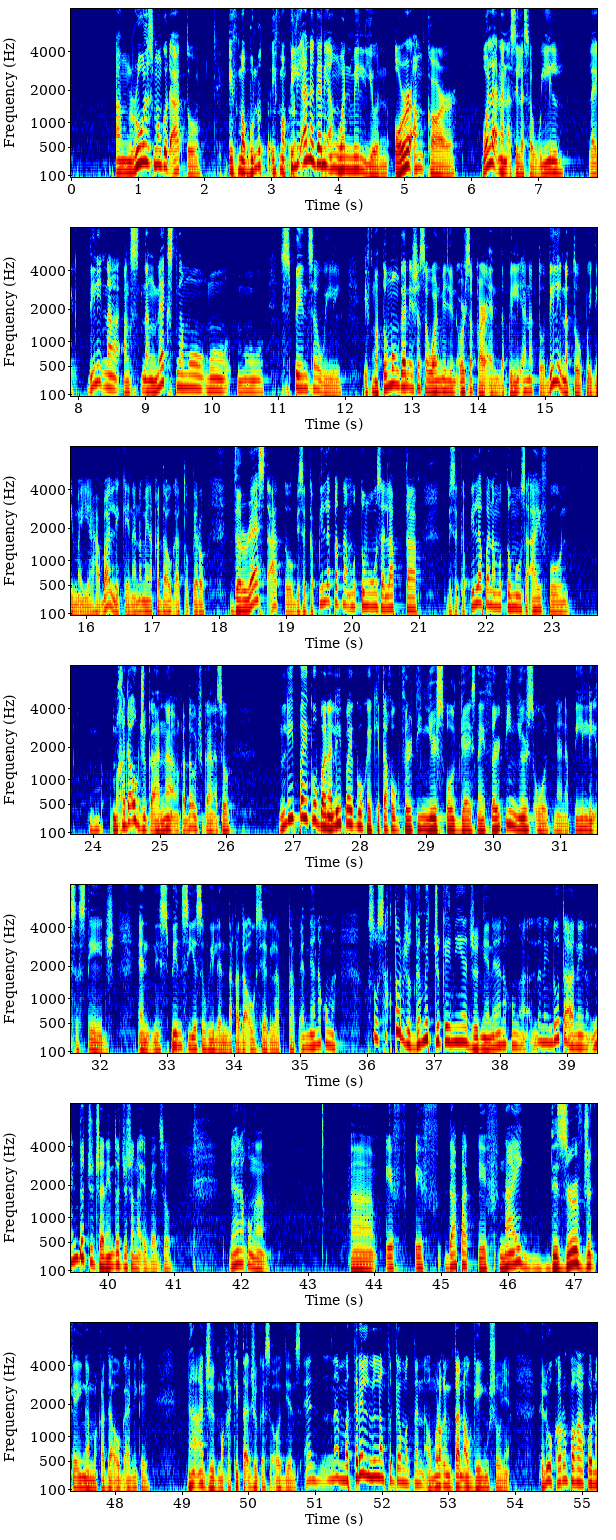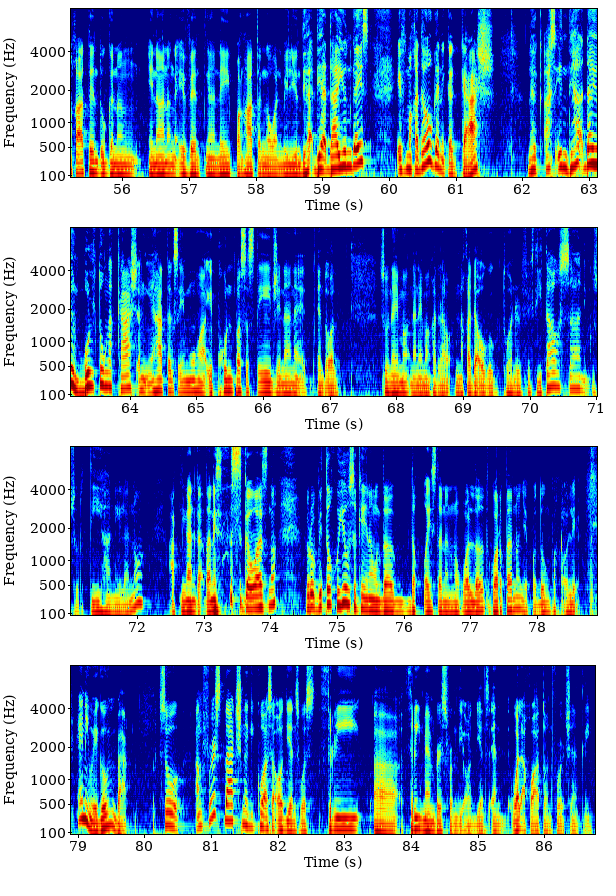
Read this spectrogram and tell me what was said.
ang rules man gud ato if mabunot if mapilian na gani ang 1 million or ang car wala na na sila sa wheel Like dili na ang nang next nga mo mo mo spin sa wheel, if matumong gani siya sa 1 million or sa car and napilian na to, dili na to pwede maiyaha balik kay na may nakadaog ato. Pero the rest ato bisag kapila pa na mo tumong sa laptop, bisag kapila pa na mo tumong sa iPhone, makadaog jud ka na, makadaog jud ka na. So Nalipay ko ba? Nalipay ko kay kita ko 13 years old guys. Na 13 years old nga napili sa stage and ni spin siya sa wheel and nakadaog siya laptop. And yan ako nga, so sakto jud gamit jud kay niya jud niya. Yan ako nga, ninduta ani nindot jud siya, nindot jud siya nga event. So yan ako nga, uh, if if dapat if naay deserve jud kay nga makadaog ani kay naa jud makakita jud ka sa audience. And na matrill na lang pud ka magtan-aw mura kang tan-aw game show niya. Hello karon pa ka ako naka-attend og ganang inana nga event nga nay panghatag nga 1 million. Diha diha dayon guys. If makadaog gani kag cash like as in diha dayon bulto nga cash ang ihatag sa imuha iphon pa sa stage inana and all. So nay mga nanay mga nakadaog og 250,000 ikusurtihan nila no at ngan ka tani sa gawas no? Pero bito kuyo sa kay na magdagdak kay tanan no kwarta no? Nya padung pa ka anyway going back. So ang first batch nga gikuha sa audience was three uh, three members from the audience and wala ako ato unfortunately.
